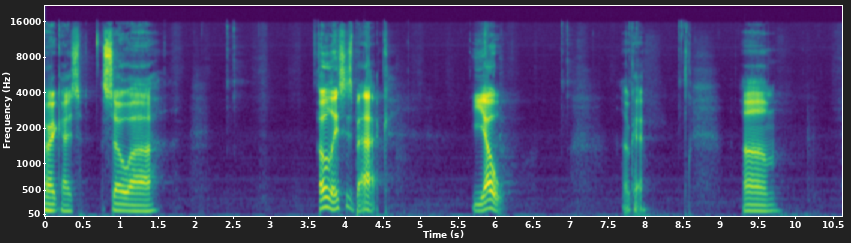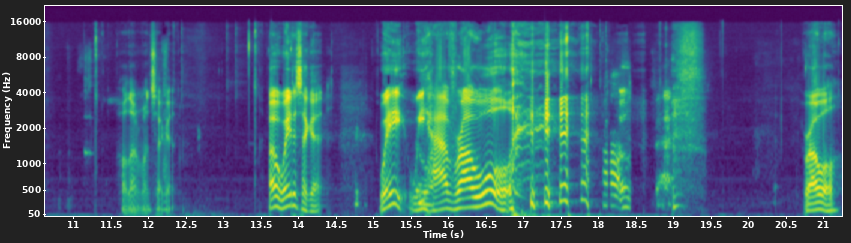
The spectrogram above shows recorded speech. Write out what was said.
All right, guys. So, uh, oh, Lacey's back. Yo. Okay. Um, hold on one second. Oh, wait a second. Wait, we have Raul. Oh, back. Raul,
